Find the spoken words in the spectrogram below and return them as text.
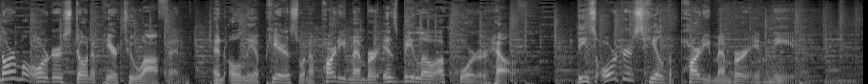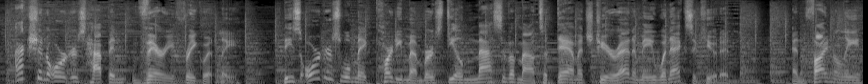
Normal orders don't appear too often, and only appears when a party member is below a quarter health. These orders heal the party member in need. Action orders happen very frequently. These orders will make party members deal massive amounts of damage to your enemy when executed. And finally,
